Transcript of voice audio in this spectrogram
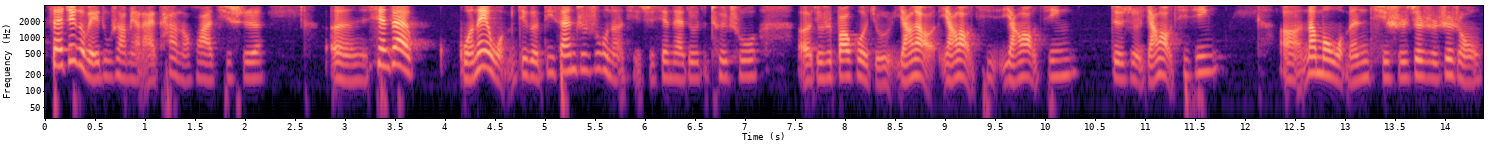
在这个维度上面来看的话，其实，嗯，现在国内我们这个第三支柱呢，其实现在就是推出，呃，就是包括就是养老养老基养老金，就是养老基金。啊，那么我们其实就是这种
